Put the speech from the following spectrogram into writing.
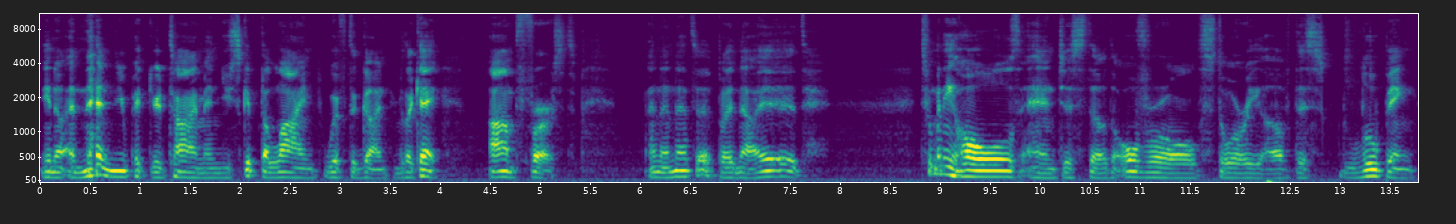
you know, and then you pick your time and you skip the line with the gun. You're like, hey, I'm first, and then that's it. But no, it too many holes and just the the overall story of this looping.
